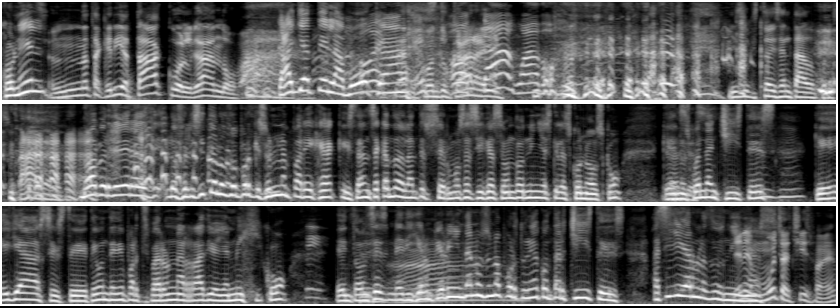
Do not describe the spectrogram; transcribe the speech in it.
¿Con él? Una taquería está colgando. Ah, Cállate la boca. Con tu cara ahí. Está aguado. Dice que estoy sentado por eso. Ah, no. No, pero de veras, los felicito a los dos porque son una pareja que están sacando adelante sus hermosas hijas. Son dos niñas que las conozco, que nos cuentan chistes, que ellas, este, tengo entendido, participaron en una radio allá en México. Entonces me dijeron, Piolín, danos una oportunidad de contar chistes. Así llegaron las dos niñas. Tiene mucha chispa, ¿eh?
